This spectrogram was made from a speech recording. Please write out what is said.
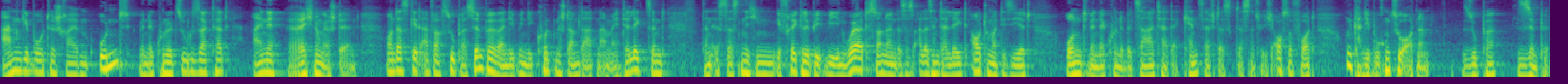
Angebote schreiben und, wenn der Kunde zugesagt hat, eine Rechnung erstellen. Und das geht einfach super simpel, weil die, wenn die Kundenstammdaten einmal hinterlegt sind, dann ist das nicht ein Gefrickel wie in Word, sondern das ist alles hinterlegt, automatisiert. Und wenn der Kunde bezahlt hat, erkennt Safdesk das natürlich auch sofort und kann die Buchung zuordnen. Super simpel.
